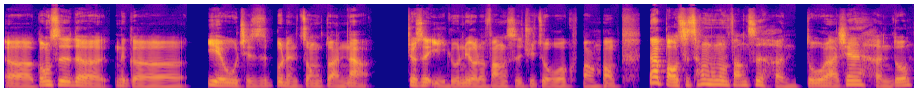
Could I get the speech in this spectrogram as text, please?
呃，公司的那个业务其实是不能中断。那就是以轮流的方式去做 work from home，那保持畅通的方式很多啦。现在很多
